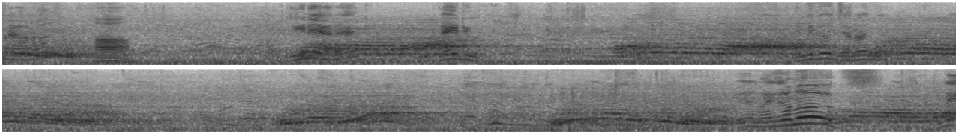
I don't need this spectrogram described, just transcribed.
పారా. దిగినాయారా నైట్ ఎందుకు జనాలు? మైసమ్మ అంటే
